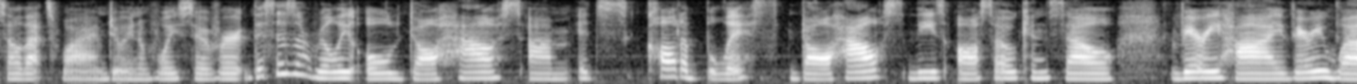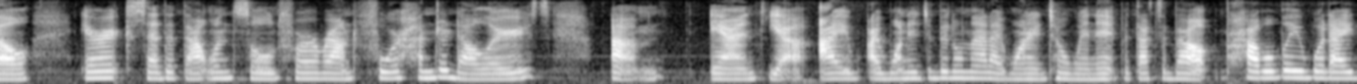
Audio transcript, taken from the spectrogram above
so that's why I'm doing a voiceover. This is a really old dollhouse. Um, it's called a Bliss dollhouse. These also can sell very high, very well. Eric said that that one sold for around $400. Um, and yeah, I, I wanted to bid on that. I wanted to win it, but that's about probably what I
